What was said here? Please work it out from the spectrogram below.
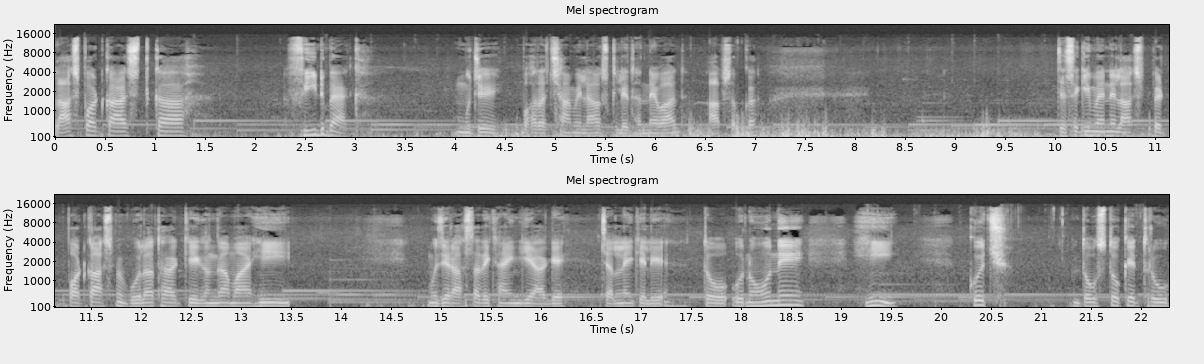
लास्ट पॉडकास्ट का फीडबैक मुझे बहुत अच्छा मिला, उसके लिए धन्यवाद आप सबका। जैसे कि मैंने लास्ट पॉडकास्ट में बोला था कि गंगा माँ ही मुझे रास्ता दिखाएँगी आगे चलने के लिए। तो उन्होंने ही कुछ दोस्तों के थ्रू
